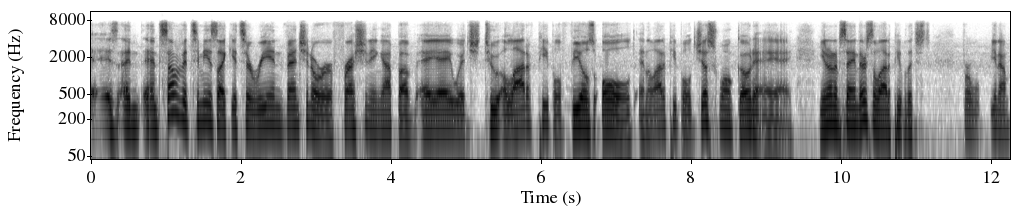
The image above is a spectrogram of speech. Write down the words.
is and and some of it to me is like it's a reinvention or a freshening up of AA which to a lot of people feels old and a lot of people just won't go to AA you know what I'm saying there's a lot of people that just for you know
